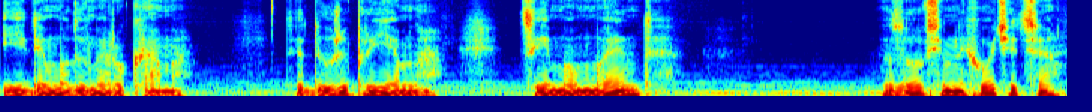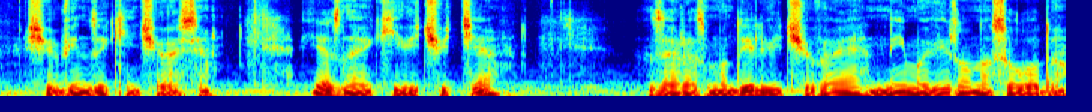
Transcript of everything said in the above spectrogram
І йдемо двома руками. Це дуже приємно. Цей момент зовсім не хочеться, щоб він закінчився. Я знаю, які відчуття. Зараз модель відчуває неймовірну насолоду.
